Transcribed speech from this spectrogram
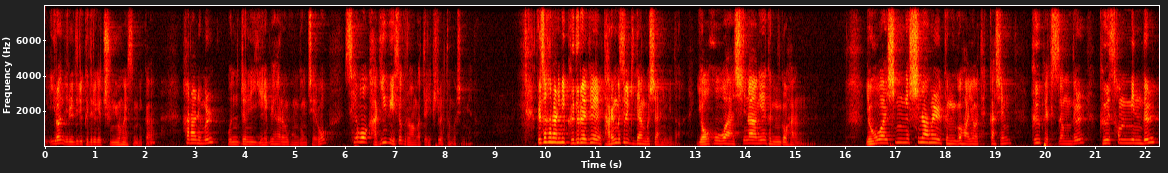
이런 일들이 그들에게 중요했습니까? 하나님을 온전히 예배하는 공동체로 세워가기 위해서 그러한 것들이 필요했던 것입니다. 그래서 하나님이 그들에게 다른 것을 기대한 것이 아닙니다. 여호와 신앙에 근거한 여호와의 신앙을 근거하여 택하신 그 백성들, 그 선민들,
